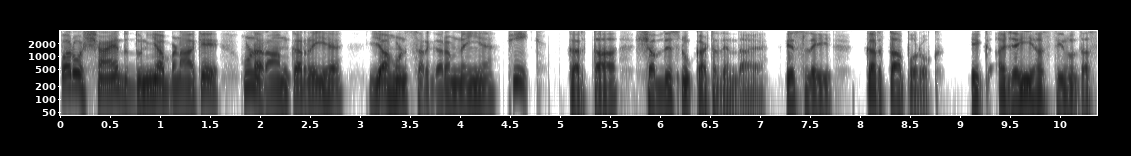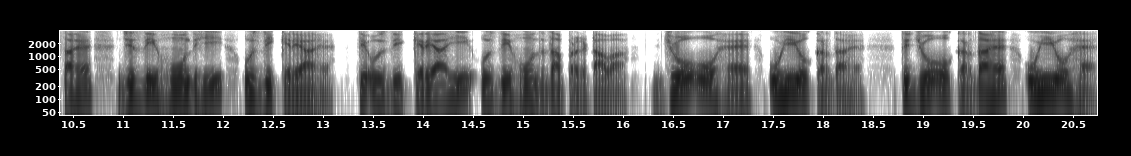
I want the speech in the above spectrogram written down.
ਪਰ ਉਹ ਸ਼ਾਇਦ ਦੁਨੀਆ ਬਣਾ ਕੇ ਹੁਣ ਆਰਾਮ ਕਰ ਰਹੀ ਹੈ ਜਾਂ ਹੁਣ ਸਰਗਰਮ ਨਹੀਂ ਹੈ। ਠੀਕ। ਕਰਤਾ ਸ਼ਬਦ ਇਸ ਨੂੰ ਕੱਟ ਦਿੰਦਾ ਹੈ ਇਸ ਲਈ ਕਰਤਾ ਪੁਰਖ ਇੱਕ ਅਜਿਹੀ ਹਸਤੀ ਨੂੰ ਦੱਸਦਾ ਹੈ ਜਿਸ ਦੀ ਹੋਂਦ ਹੀ ਉਸ ਦੀ ਕਿਰਿਆ ਹੈ ਤੇ ਉਸ ਦੀ ਕਿਰਿਆ ਹੀ ਉਸ ਦੀ ਹੋਂਦ ਦਾ ਪ੍ਰਗਟਾਵਾ। ਜੋ ਉਹ ਹੈ ਉਹੀ ਉਹ ਕਰਦਾ ਹੈ ਤੇ ਜੋ ਉਹ ਕਰਦਾ ਹੈ ਉਹੀ ਉਹ ਹੈ।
